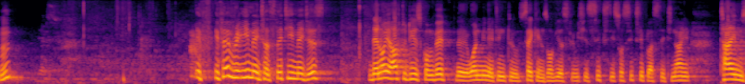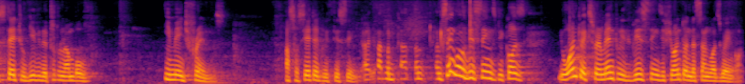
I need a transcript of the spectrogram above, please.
Hmm? Yes. If, if every image has 30 images, then all you have to do is convert the one minute into seconds, obviously, which is 60. So 60 plus 39 times 30 will give you the total number of image frames associated with this thing. I, I'm, I'm, I'm saying all of these things because you want to experiment with these things if you want to understand what's going on.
